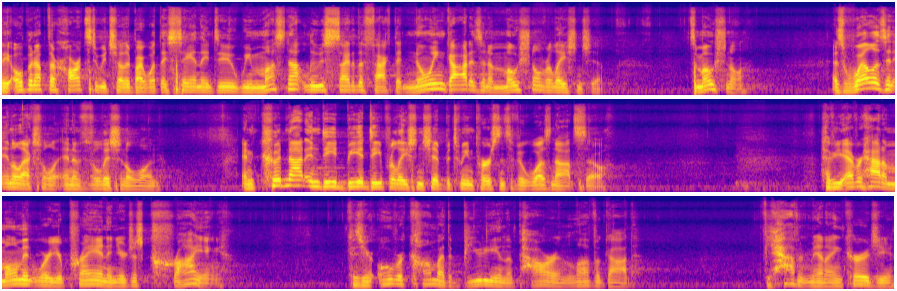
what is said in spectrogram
They open up their hearts to each other by what they say and they do. We must not lose sight of the fact that knowing God is an emotional relationship. It's emotional, as well as an intellectual and a volitional one, and could not indeed be a deep relationship between persons if it was not so. Have you ever had a moment where you're praying and you're just crying because you're overcome by the beauty and the power and love of God? If you haven't, man, I encourage you,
